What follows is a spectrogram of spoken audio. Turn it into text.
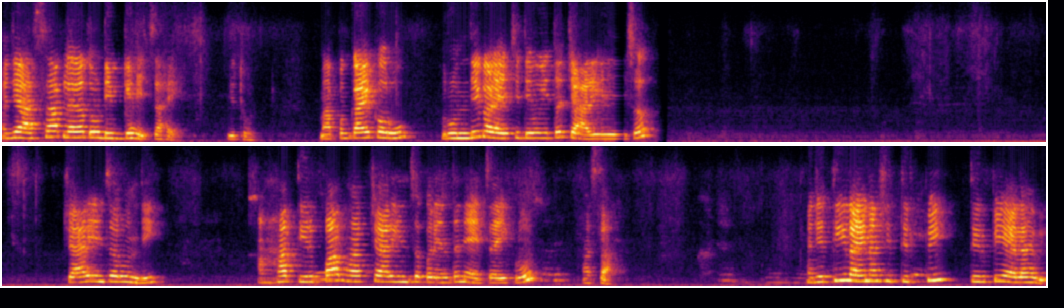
म्हणजे असा आपल्याला तो डीप घ्यायचा आहे इथून. मग आपण काय करू? रुंदी गळ्याची देऊ इथं चार इंच. चार इंच रुंदी. हा तिरपा भाग चार इंच पर्यंत न्यायचा इकडून. असा. म्हणजे ती लाईन अशी तिरपी तिरपी यायला हवी.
